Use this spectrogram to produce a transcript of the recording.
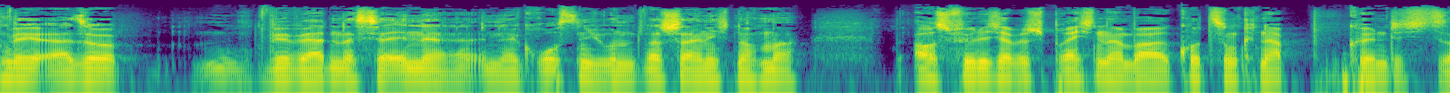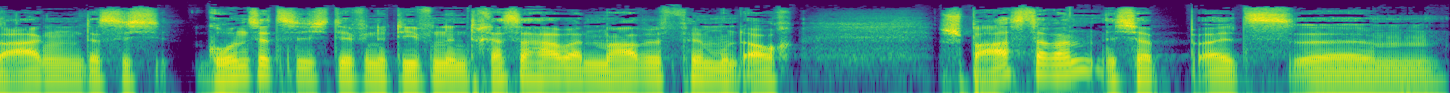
also wir werden das ja in der, in der großen Unit wahrscheinlich nochmal ausführlicher besprechen, aber kurz und knapp könnte ich sagen, dass ich grundsätzlich definitiv ein Interesse habe an Marvel-Filmen und auch Spaß daran. Ich habe als ähm,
